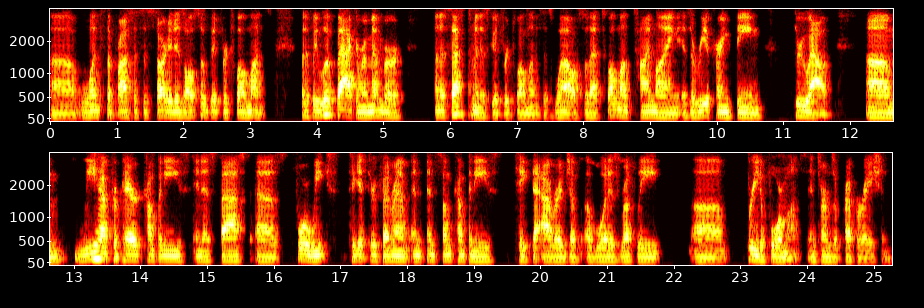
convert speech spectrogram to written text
uh, once the process is started, is also good for 12 months. But if we look back and remember, an assessment is good for 12 months as well. So that 12 month timeline is a reoccurring theme throughout. Um, we have prepared companies in as fast as four weeks to get through FedRAMP, and, and some companies take the average of, of what is roughly uh, three to four months in terms of preparation.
